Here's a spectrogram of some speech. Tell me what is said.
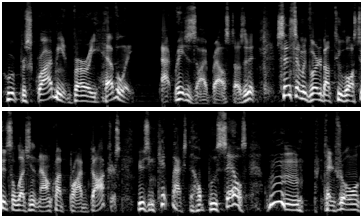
who were prescribing it very heavily. That raises eyebrows, doesn't it? Since then, we've learned about two lawsuits alleging that Mallinckrodt bribed doctors using kickbacks to help boost sales. Hmm, potential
